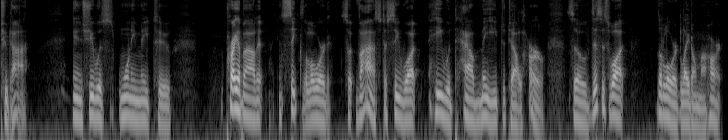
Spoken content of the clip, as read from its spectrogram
to die. And she was wanting me to pray about it and seek the Lord's advice to see what He would have me to tell her. So, this is what the Lord laid on my heart.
